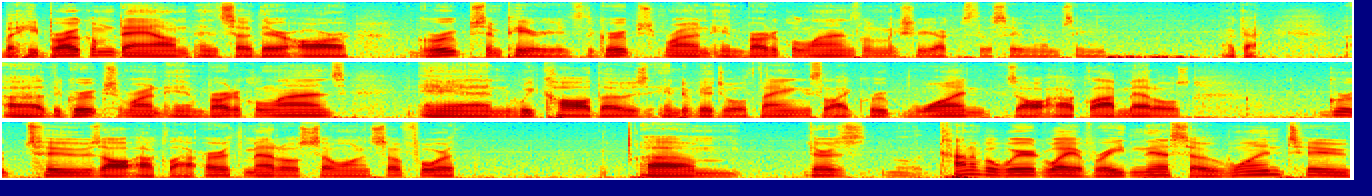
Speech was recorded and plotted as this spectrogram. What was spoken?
But he broke them down, and so there are groups and periods. The groups run in vertical lines. Let me make sure y'all can still see what I'm seeing. Okay. Uh, the groups run in vertical lines and we call those individual things like group 1 is all alkali metals, group 2 is all alkali earth metals, so on and so forth. Um, there's kind of a weird way of reading this. So one two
